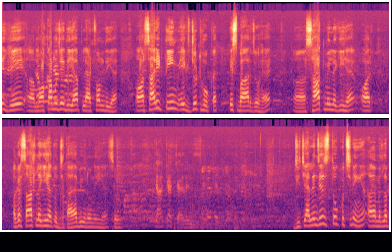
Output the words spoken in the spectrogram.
ये अ, मौका मुझे दिया प्लेटफॉर्म दिया है। और सारी टीम एकजुट होकर इस बार जो है अ, साथ में लगी है और अगर साथ लगी है तो जिताया भी उन्होंने ही है सो क्या क्या चैलेंज जी चैलेंजेस तो कुछ नहीं है। आ, मतलब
